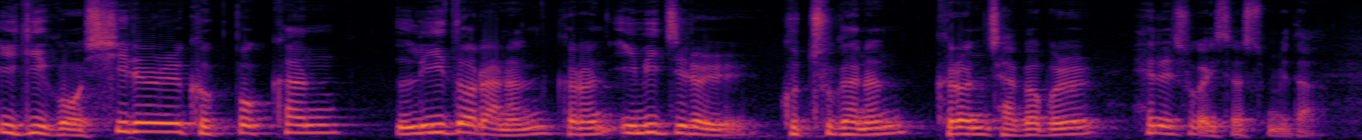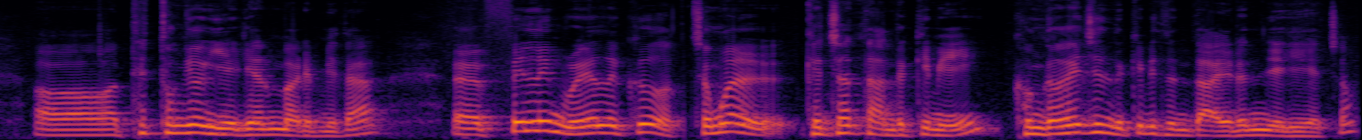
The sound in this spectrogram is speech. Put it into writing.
이기고 시련을 극복한 리더라는 그런 이미지를 구축하는 그런 작업을 해낼 수가 있었습니다. 어, 대통령이 얘기하는 말입니다. Feeling really good. 정말 괜찮다 느낌이 건강해진 느낌이 든다 이런 얘기겠죠.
